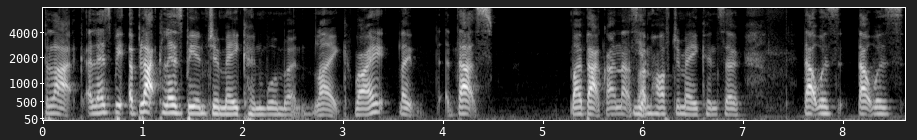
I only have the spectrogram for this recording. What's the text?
black a lesbian a black lesbian Jamaican woman like right like that's my background that's Yeah. I'm half Jamaican so that was that was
